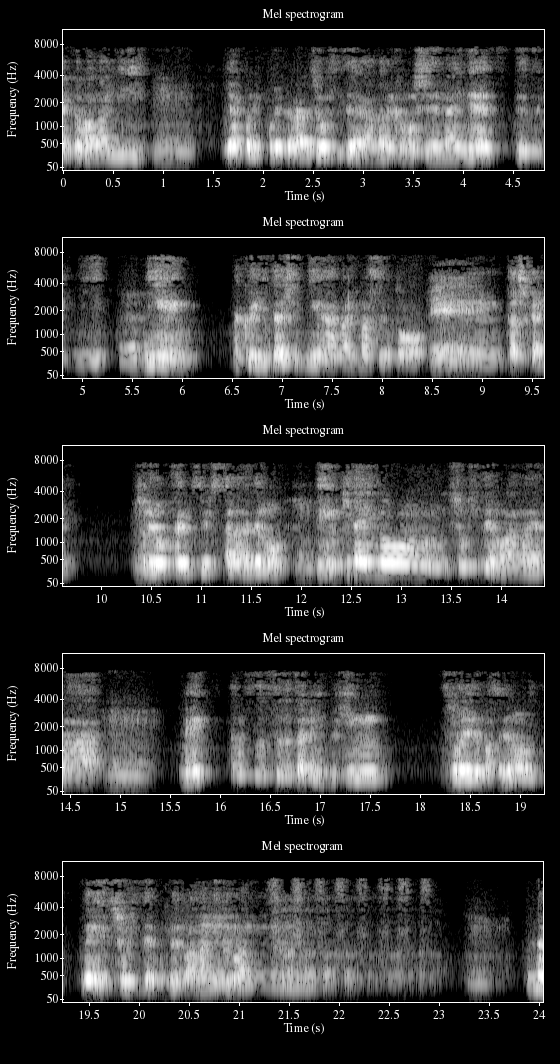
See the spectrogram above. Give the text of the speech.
えた場合、うん。やっぱりこれから消費税上がるかもしれないねっていう時に、2円、100円に対して2円上がりますよと。えうん、確かに。それを回収しながら、でも、うん電気代の消費税も上がれば、うん。メンテナンスするために部品揃えれば、それのね、消費税も全部上がってくるわ。そうそうそうそうそうそうそう。うん。だ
